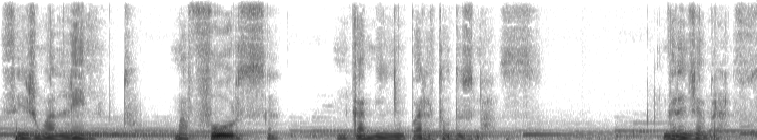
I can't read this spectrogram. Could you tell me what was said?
seja um alento, uma força, um caminho para todos nós. Grande abraço.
